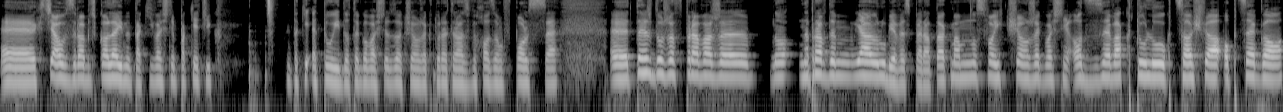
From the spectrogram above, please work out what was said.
e, chciał zrobić kolejny taki właśnie pakiecik, taki etui do tego właśnie do książek, które teraz wychodzą w Polsce. E, też duża sprawa, że no naprawdę ja lubię Vespera, tak? Mam mnóstwo swoich książek właśnie od Zewa Cthulhu, Cośwa, Obcego,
